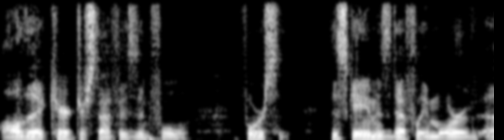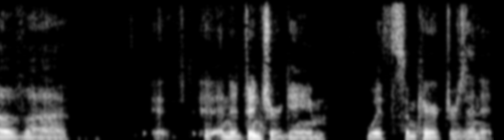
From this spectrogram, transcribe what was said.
all the character stuff is in full force. This game is definitely more of, of uh, an adventure game with some characters in it.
